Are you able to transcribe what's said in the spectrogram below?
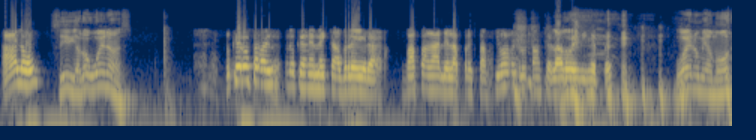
Aló. Sí, aló, buenas. Yo quiero saber lo que Nene Cabrera va a pagarle la prestación de los cancelados de DGP. Bueno, mi amor.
